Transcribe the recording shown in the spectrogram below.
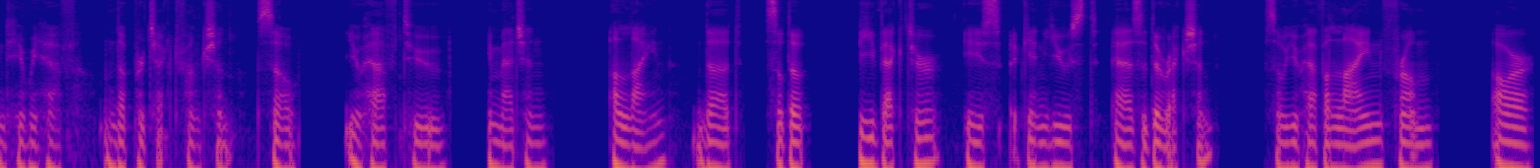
And here we have the project function. So you have to imagine a line that, so the b vector is again used as a direction. So you have a line from our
